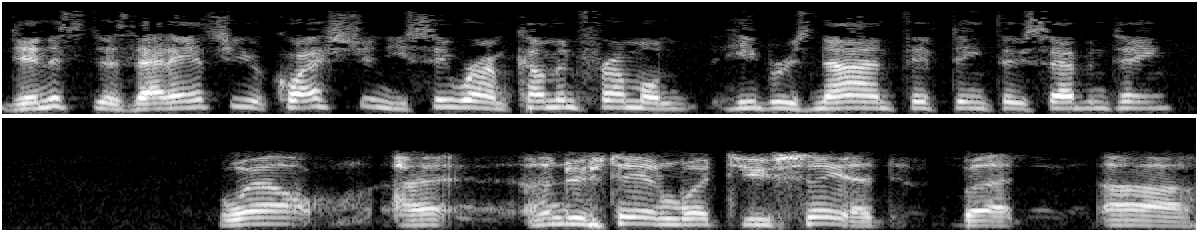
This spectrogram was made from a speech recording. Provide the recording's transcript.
Dennis, does that answer your question? You see where I'm coming from on Hebrews 9, 15 through 17? Well, I understand what you said, but uh,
